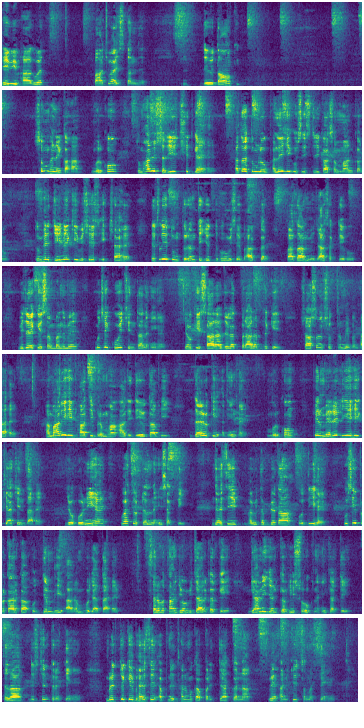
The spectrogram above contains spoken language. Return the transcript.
देवी भागवत, पांचवा स्कंद देवताओं की, शुंभ ने कहा, मूर्खों, तुम्हारे शरीर छिद गए हैं, अतः तुम लोग भले ही उस स्त्री का सम्मान करो, तुम्हें जीने की विशेष इच्छा है, इसलिए तुम तुरंत युद्ध भूमि से भागकर पाताल में जा सकते हो। विजय के संबंध में मुझे कोई चिंता नहीं है, क्योंकि सारा जगत प्रारब्ध के शासन सूत्र में बंधा है। हमारी ही भांति ब्रह्मा आदि देवता भी दैव के अधीन है, मूर्खों, फिर मेरे लिए ही क्या चिंता है? जो होनी है, वह तो टल नहीं सकती। जैसी भवितव्यता होती है, उसी प्रकार का उद्यम भी आरंभ हो जाता है। सर्वथा जो विचार करके ज्ञानी जन कभी शोक नहीं करते सदा निश्चिंत रहते हैं। मृत्यु के भय से अपने धर्म का परित्याग करना वे अनुचित समझते हैं।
